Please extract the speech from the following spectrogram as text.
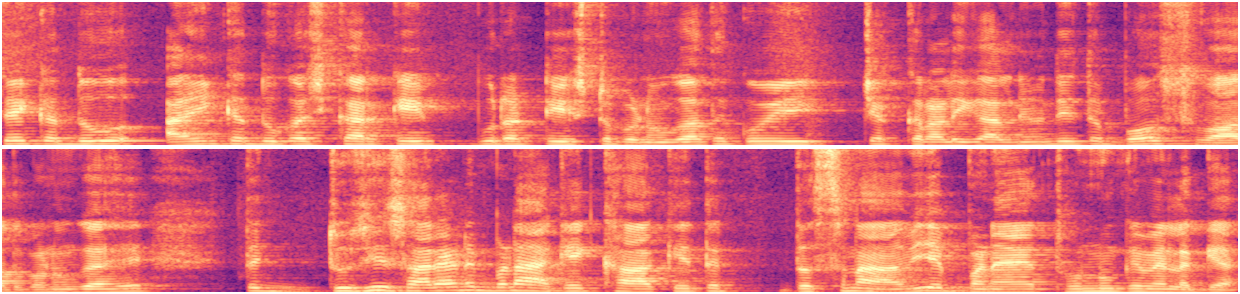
ਤੇ ਕੱਦੂ, ਐਂ ਕੱਦੂਕਸ਼ ਕਰਕੇ ਪੂਰਾ ਟੇਸਟ ਬਣੂਗਾ ਤੇ ਕੋਈ ਚੱਕਰ ਵਾਲੀ ਗੱਲ ਨਹੀਂ ਹੁੰਦੀ ਤੇ ਬਹੁਤ ਸਵਾਦ ਬਣੂਗਾ ਇਹ। ਤੇ ਤੁਸੀਂ ਸਾਰਿਆਂ ਨੇ ਬਣਾ ਕੇ ਖਾ ਕੇ ਤੇ ਦੱਸਣਾ ਵੀ ਇਹ ਬਣਿਆ, ਤੁਹਾਨੂੰ ਕਿਵੇਂ ਲੱਗਿਆ?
